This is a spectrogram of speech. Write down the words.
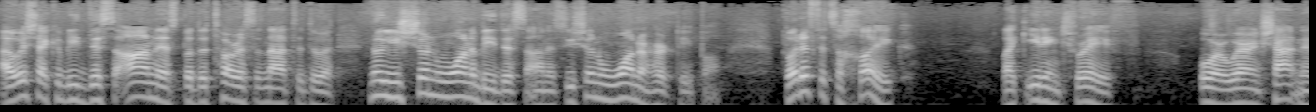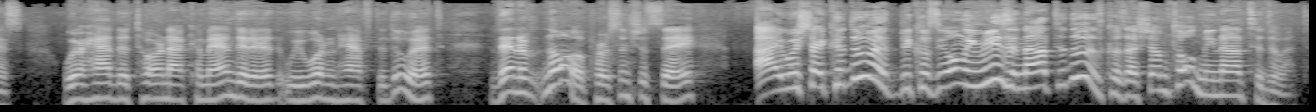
I wish I could be dishonest, but the Torah says not to do it. No, you shouldn't want to be dishonest. You shouldn't want to hurt people. But if it's a chayk, like eating treif or wearing shatnez, where had the Torah not commanded it, we wouldn't have to do it. Then, if, no, a person should say, I wish I could do it because the only reason not to do it is because Hashem told me not to do it.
